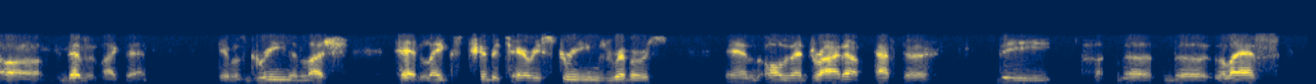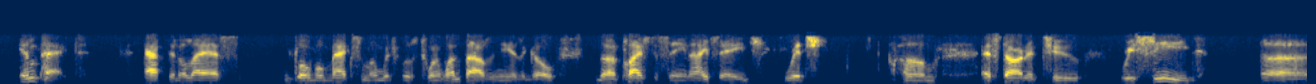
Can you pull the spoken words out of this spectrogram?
uh, desert like that. It was green and lush, had lakes, tributary streams, rivers, and all of that dried up after the uh, the the the last impact, after the last global maximum, which was 21,000 years ago, the Pleistocene Ice Age, which um, started to recede uh,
